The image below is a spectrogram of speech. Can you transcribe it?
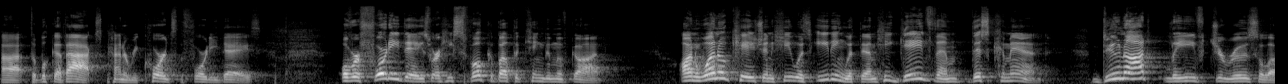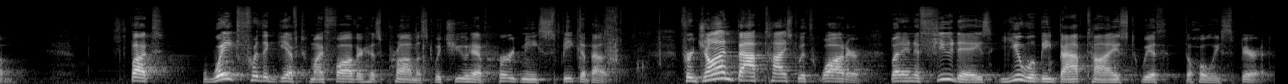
uh, the book of Acts, kind of records the 40 days. Over 40 days where he spoke about the kingdom of God. On one occasion, he was eating with them. He gave them this command do not leave Jerusalem, but wait for the gift my Father has promised, which you have heard me speak about. For John baptized with water, but in a few days you will be baptized with the Holy Spirit.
